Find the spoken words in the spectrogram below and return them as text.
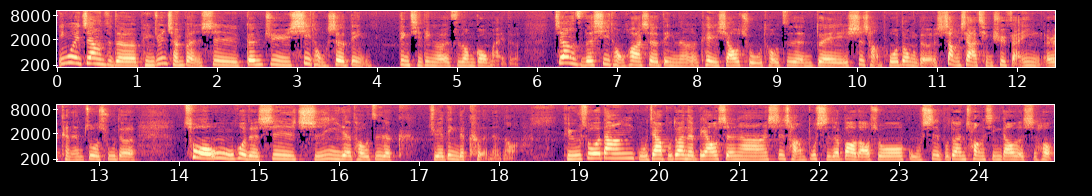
因为这样子的平均成本是根据系统设定，定期定额自动购买的。这样子的系统化设定呢，可以消除投资人对市场波动的上下情绪反应而可能做出的错误或者是迟疑的投资的决定的可能哦。比如说，当股价不断的飙升啊，市场不时的报道说股市不断创新高的时候，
